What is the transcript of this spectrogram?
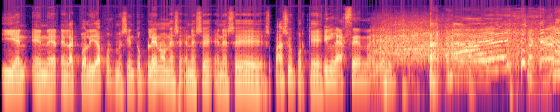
y en, en, en la actualidad, pues me siento pleno en ese, en ese, en ese espacio porque... Y la cena.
